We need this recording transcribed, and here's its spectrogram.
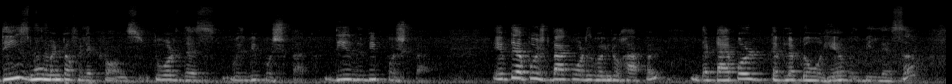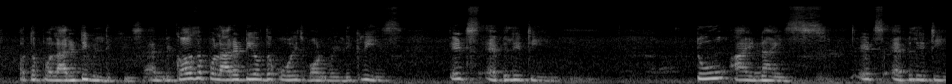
these movement of electrons towards this will be pushed back. These will be pushed back. If they are pushed back, what is going to happen? The dipole developed over here will be lesser or the polarity will decrease. And because the polarity of the OH bond will decrease, its ability to ionize, its ability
